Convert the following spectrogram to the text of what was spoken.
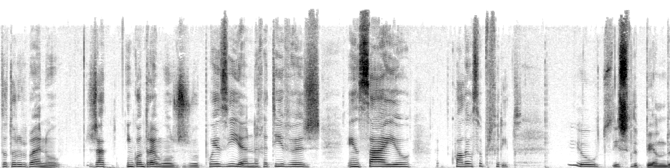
Dr. Urbano, já encontramos poesia, narrativas, ensaio. Qual é o seu preferido? Eu, isso depende,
